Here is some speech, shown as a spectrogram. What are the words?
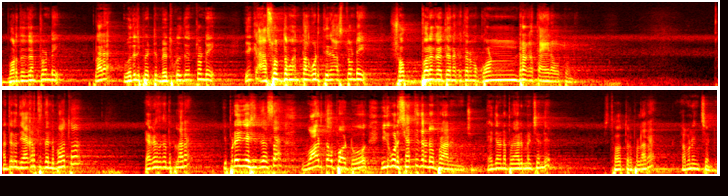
బురద తింటుండే లారా వదిలిపెట్టి మెతుకులు తింటుండే ఇంకా అశుద్ధం అంతా కూడా తినేస్తుండే శుభ్రంగా తినక తినక గుండ్రగా తయారవుతుంది అంతేకాదు ఎగరత తిండి బాతు ఎగరత కదా పిల్లారా ఇప్పుడు ఏం చేసింది తెలుసా? వాటితో పాటు ఇది కూడా శక్తి తినడం ప్రారంభించింది ఏం తినడం ప్రారంభించింది? స్తోత్ర పిల్లరా గమనించండి.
